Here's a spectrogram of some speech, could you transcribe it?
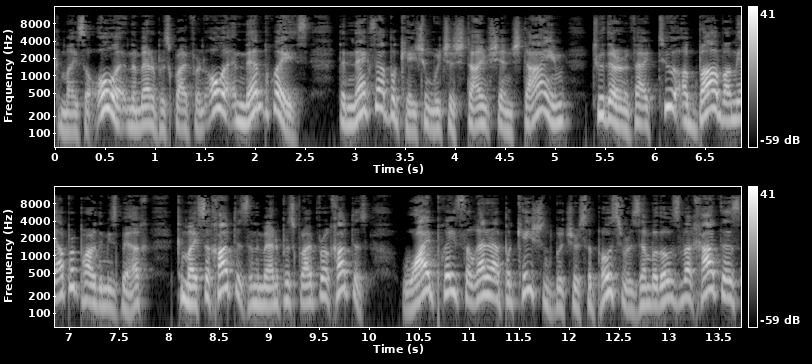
Kamaisa Ola, in the manner prescribed for an Ola, and then place the next application, which is Shtaim Shen Shtaim, two that are in fact two, above on the upper part of the Mizbech, Kamaisa Chatas, in the manner prescribed for a Chatas. Why place the latter applications, which are supposed to resemble those of a Chatas,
